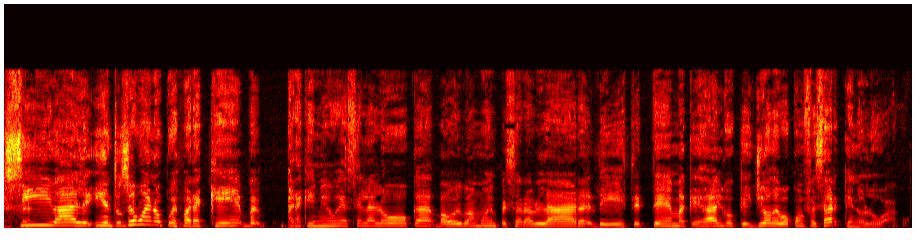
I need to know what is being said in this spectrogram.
Sí, vale. Y entonces, bueno, pues ¿para qué, ¿para qué me voy a hacer la loca? Hoy vamos a empezar a hablar de este tema, que es algo que yo debo confesar que no lo hago.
